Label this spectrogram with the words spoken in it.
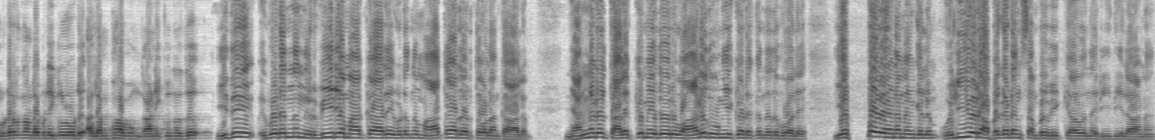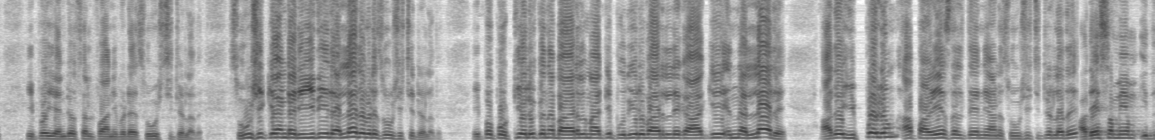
തുടർ നടപടികളോട് അലംഭാവം കാണിക്കുന്നത്. ഇത് ഇവിടുന്ന് നിർവീര്യമാക്കാതെ ഇവിടുന്ന് മാറ്റാതെടുത്തോളം കാലം. ഞങ്ങളുടെ തലക്കുമേത ഒരു വാൾ തൂങ്ങിക്കിടക്കുന്നത് പോലെ എപ്പോൾ വേണമെങ്കിലും വലിയൊരു അപകടം സംഭവിക്കാവുന്ന രീതിയിലാണ് ഇപ്പോൾ എൻഡോസൾഫാൻ ഇവിടെ സൂക്ഷിച്ചിട്ടുള്ളത്. സൂക്ഷിക്കേണ്ട രീതിയിലല്ല അത് ഇവിടെ സൂക്ഷിച്ചിട്ടുള്ളത്. ഇപ്പോൾ പൊട്ടിയൊലിക്കുന്ന ബാരൽ മാറ്റി പുതിയൊരു ബാരലിലേക്ക് ആക്കി എന്നല്ലാതെ അത് ഇപ്പോഴും ആ പഴയ സ്ഥലത്ത് തന്നെയാണ് സൂക്ഷിച്ചിട്ടുള്ളത്. അതേസമയം ഇത്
